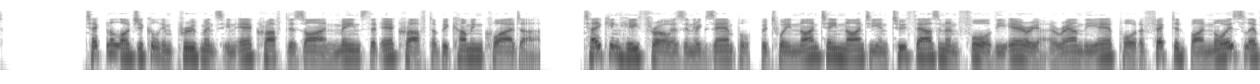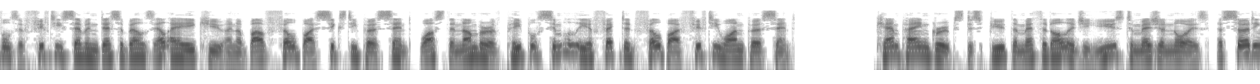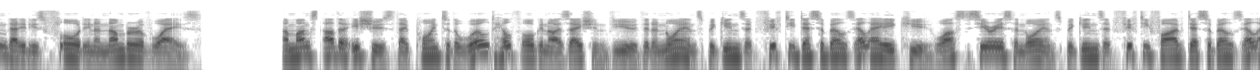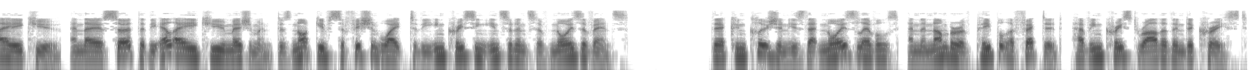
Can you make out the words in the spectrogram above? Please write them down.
Technological improvements in aircraft design means that aircraft are becoming quieter. Taking Heathrow as an example, between 1990 and 2004 the area around the airport affected by noise levels of 57 dB LAEQ and above fell by 60%, whilst the number of people similarly affected fell by 51%. Campaign groups dispute the methodology used to measure noise, asserting that it is flawed in a number of ways. Amongst other issues they point to the World Health Organization view that annoyance begins at 50 dB LAEQ whilst serious annoyance begins at 55 dB LAEQ, and they assert that the LAEQ measurement does not give sufficient weight to the increasing incidence of noise events. Their conclusion is that noise levels, and the number of people affected, have increased rather than decreased.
